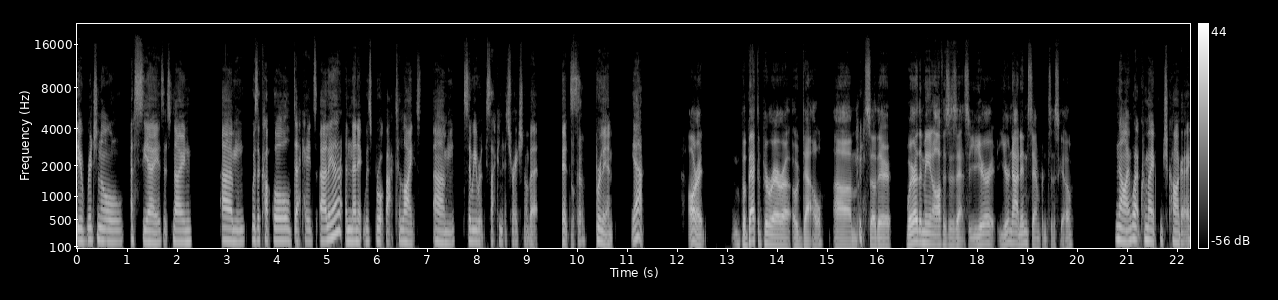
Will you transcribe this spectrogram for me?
the original SCA, as it's known, um, was a couple decades earlier, and then it was brought back to life. Um, so we were at the second iteration of it. It's Okay. brilliant. Yeah. All right. But back to Pereira O'Dell. Um, so there where are the main offices at? So you're you're not in San Francisco. No, I work remote from Chicago.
